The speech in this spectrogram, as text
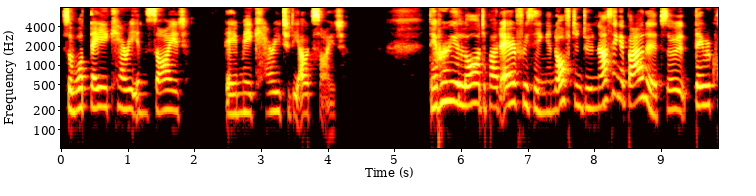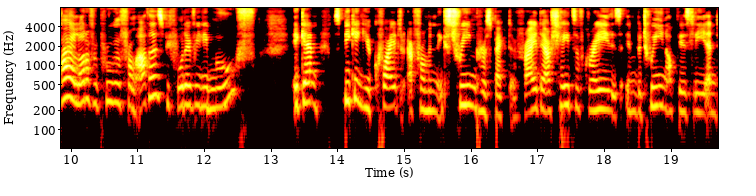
So, what they carry inside, they may carry to the outside. They worry a lot about everything and often do nothing about it. So, they require a lot of approval from others before they really move again, speaking here quite uh, from an extreme perspective, right? There are shades of grays in between, obviously, and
